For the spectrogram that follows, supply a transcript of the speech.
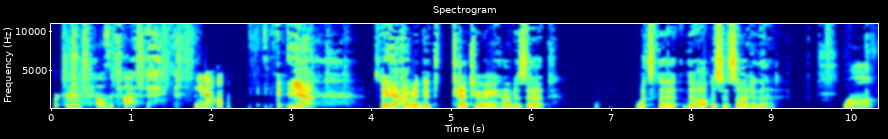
for a thousand bucks, you know? yeah. So you Yeah. come into t- tattooing. How does that? What's the the opposite side of that Well,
